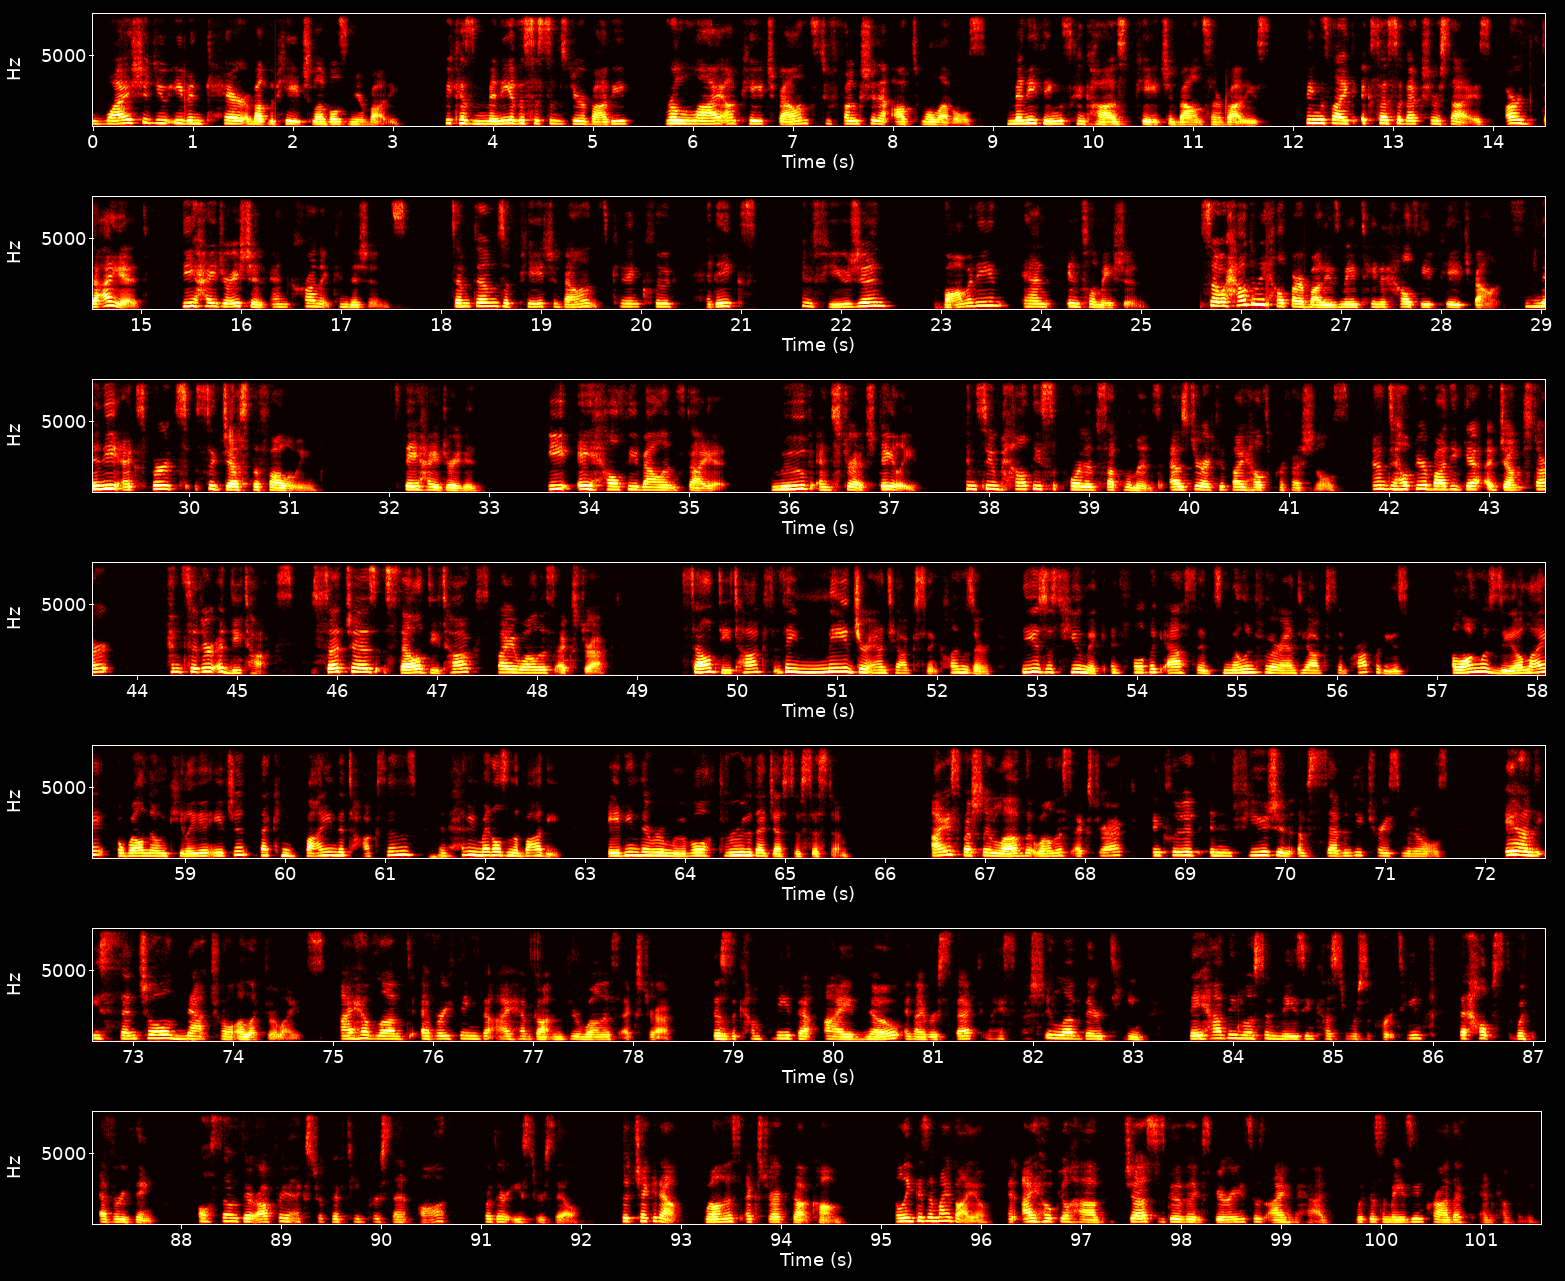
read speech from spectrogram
Why should you even care about the pH levels in your body? Because many of the systems in your body rely on pH balance to function at optimal levels. Many things can cause pH imbalance in our bodies. Things like excessive exercise, our diet, dehydration, and chronic conditions. Symptoms of pH imbalance can include headaches, confusion, vomiting, and inflammation. So, how do we help our bodies maintain a healthy pH balance? Many experts suggest the following stay hydrated, eat a healthy, balanced diet, move and stretch daily, consume healthy, supportive supplements as directed by health professionals. And to help your body get a jump start, consider a detox, such as Cell Dtox by Wellness Extract. Cell Dtox is a major antioxidant cleanser uses humic and fulvic acids known for their antioxidant properties, along with zeolite, a well known chelating agent that can bind the toxins and heavy metals in the body, aiding their removal through the digestive system. I especially love that Wellness Extract included an infusion of 70 trace minerals and essential natural electrolytes. I have loved everything that I have gotten through Wellness Extract. This is a company that I know and I respect, and I especially love their team. They have the most amazing customer support team that helps with everything. Also, they're offering an extra 15% off for their Easter sale. So check it out, wellnessextract.com. The link is in my bio, and I hope you'll have just as good of an experience as I have had with this amazing product and company.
